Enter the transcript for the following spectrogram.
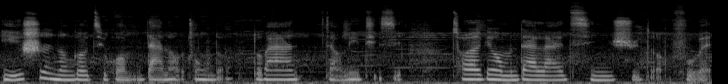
仪式能够激活我们大脑中的多巴胺奖励体系，从而给我们带来情绪的抚慰。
